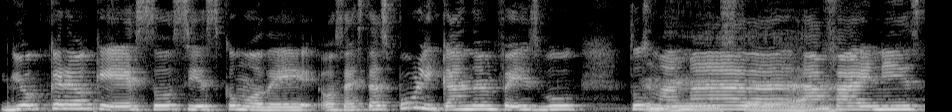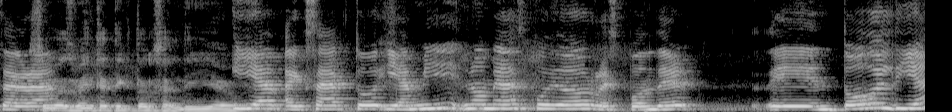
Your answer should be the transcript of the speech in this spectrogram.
Yo creo que eso sí es como de, o sea, estás publicando en Facebook tus mamadas, ajá, en Instagram. Subes 20 TikToks al día. Y exacto, y a mí no me has podido responder en todo el día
